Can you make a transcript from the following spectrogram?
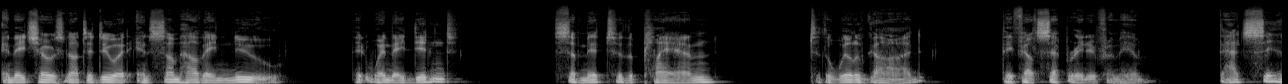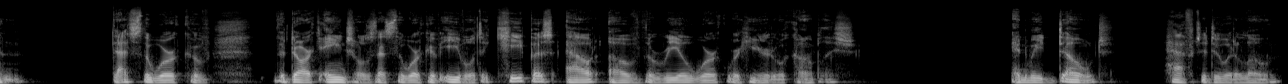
And they chose not to do it. And somehow they knew that when they didn't submit to the plan, to the will of God, they felt separated from Him. That's sin. That's the work of the dark angels. That's the work of evil to keep us out of the real work we're here to accomplish. And we don't have to do it alone.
